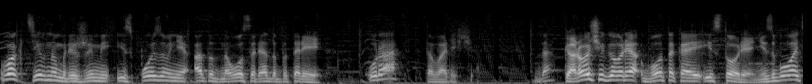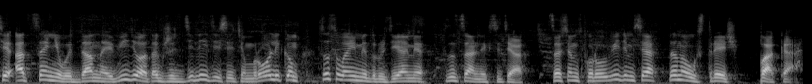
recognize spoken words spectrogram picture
в активном режиме использования от одного заряда батареи. Ура, товарищи! Да? Короче говоря, вот такая история. Не забывайте оценивать данное видео, а также делитесь этим роликом со своими друзьями в социальных сетях. Совсем скоро увидимся. До новых встреч. Пока.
